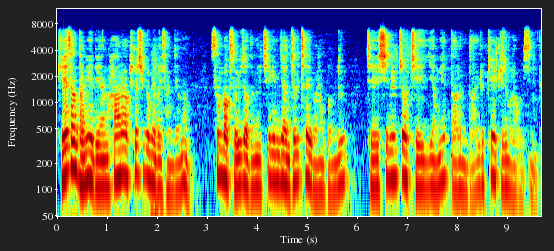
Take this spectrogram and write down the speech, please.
계산 단위에 대한 하나 표시금액의 산정은 선박 소유자 등의 책임제 한 절차에 관한 법률 제11조 제2항에 따른다. 이렇게 규정을 하고 있습니다.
